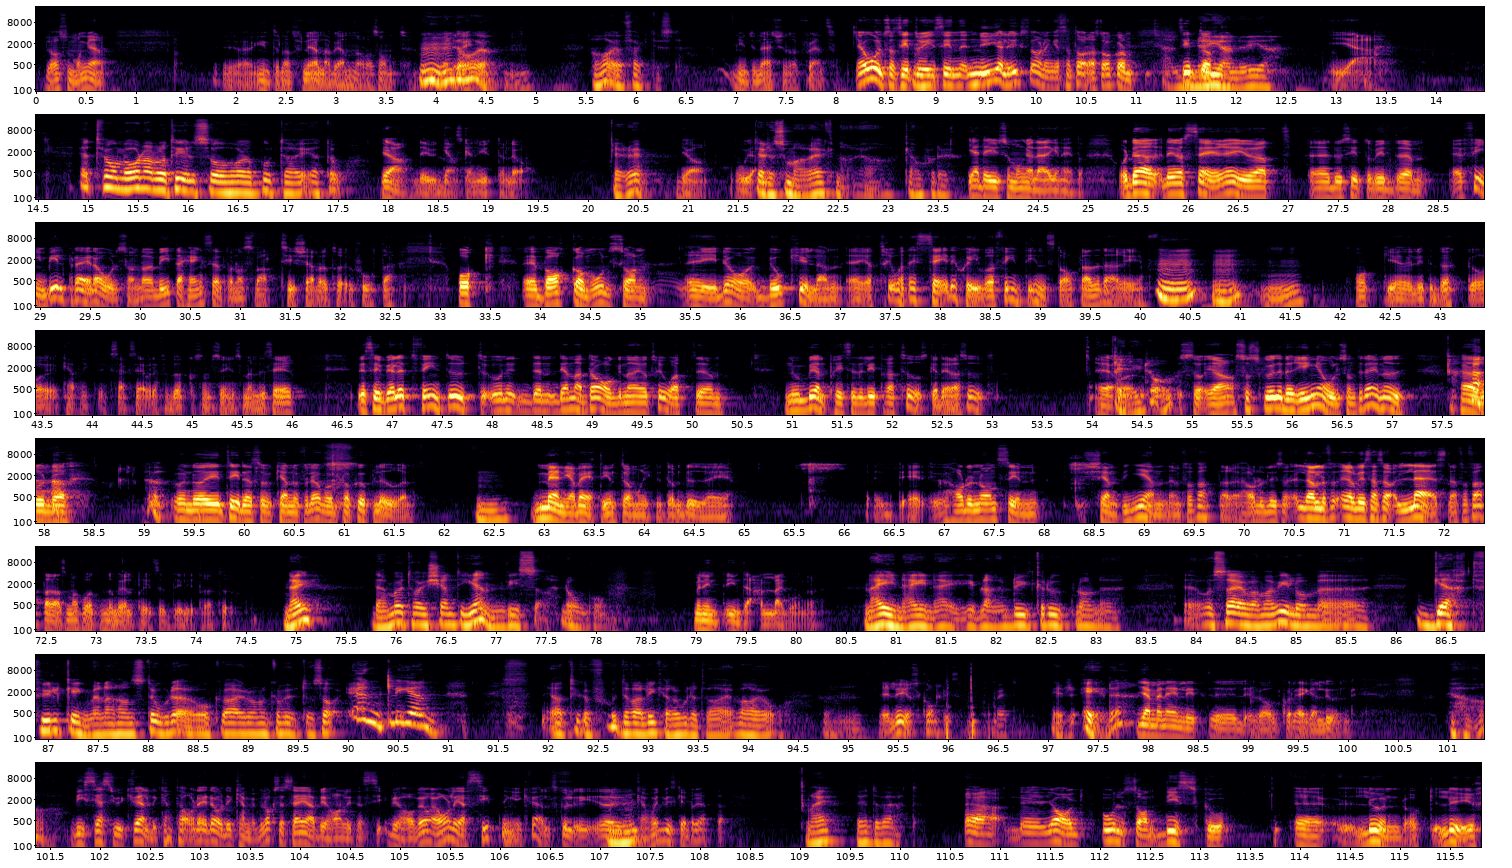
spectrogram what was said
Du har så många eh, internationella vänner och sånt. Mm, Men det har jag. Det har jag faktiskt. International Friends. Ja, Olsson sitter i sin nya lyxvåning i centrala Stockholm. Sitter... Nya, nya. Ja. Ett, två månader till så har jag bott här i ett år. Ja, det är ju ganska nytt ändå. Är det Ja. Oh, det? ja. Är det som man räknar? Ja, kanske det. ja, det är ju så många lägenheter. Och där, det jag ser är ju att eh, du sitter vid... Eh, fin bild på dig idag, Olsson. Du har vita hängsel på någon svart t-shirt och skjorta. Och eh, bakom Olsson i då bokhyllan, eh, jag tror att det är CD-skivor fint instaplade där i. Mm. Och eh, lite böcker, och jag kan inte riktigt exakt säga vad det är för böcker som syns, men det ser, det ser väldigt fint ut under den, denna dag när jag tror att eh, Nobelpriset i litteratur ska delas ut. Eh, och-? Så, ja, så skulle det ringa Olsson till dig nu här under, under i tiden så kan du få lov att plocka upp luren. Men jag vet inte om riktigt om du är... det- Har du någonsin känt igen en författare? Har du liksom, eller, eller vill säga så, läst en författare som har fått Nobelpriset i litteratur? Nej. Däremot har jag känt igen vissa någon gång. Men inte, inte alla gånger. Nej, nej, nej. Ibland dyker det upp någon eh, och säger vad man vill om eh, Gert Fylking. Men när han stod där och varje gång han kom ut och sa ÄNTLIGEN! Jag tycker det var lika roligt varje, varje år. Det är Lyrs kompis. Är det? Är det? Ja, men enligt eh, vår kollega Lund. Jaha. Vi ses ju ikväll, vi kan ta det då. Det kan vi väl också säga. Vi har, en liten, vi har vår årliga sittning ikväll. Skulle, mm. kanske inte vi ska berätta. Nej, det är inte värt. Eh, det är jag, Olsson, Disco, eh, Lund och Lyr.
